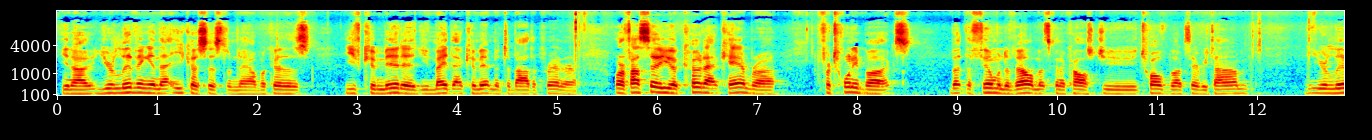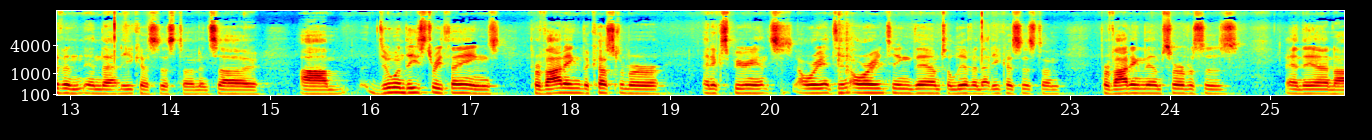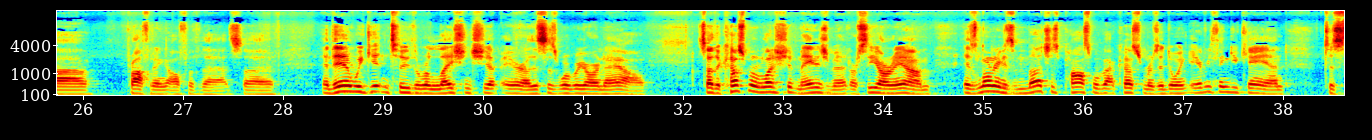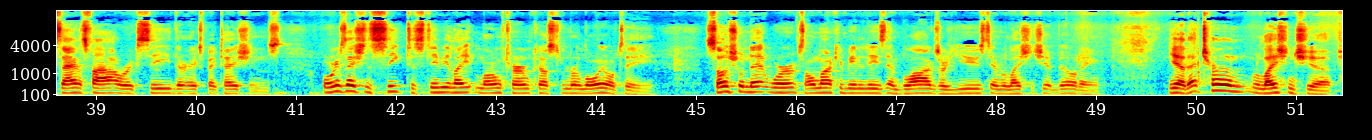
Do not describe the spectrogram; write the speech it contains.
you know, you're living in that ecosystem now because you've committed, you've made that commitment to buy the printer. Or if I sell you a Kodak camera for 20 bucks, but the film and development's going to cost you 12 bucks every time, you're living in that ecosystem. And so, um, doing these three things, providing the customer an experience, orienting, orienting them to live in that ecosystem, providing them services, and then uh, profiting off of that. So, and then we get into the relationship era. This is where we are now. So the customer relationship management or CRM is learning as much as possible about customers and doing everything you can to satisfy or exceed their expectations. Organizations seek to stimulate long-term customer loyalty. Social networks, online communities, and blogs are used in relationship building. Yeah, that term relationship,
